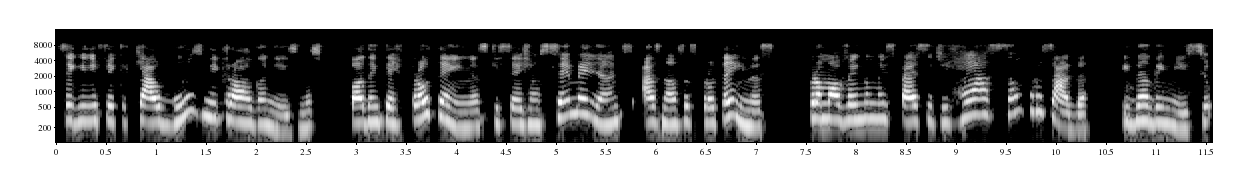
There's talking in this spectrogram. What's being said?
significa que alguns microorganismos podem ter proteínas que sejam semelhantes às nossas proteínas, promovendo uma espécie de reação cruzada e dando início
